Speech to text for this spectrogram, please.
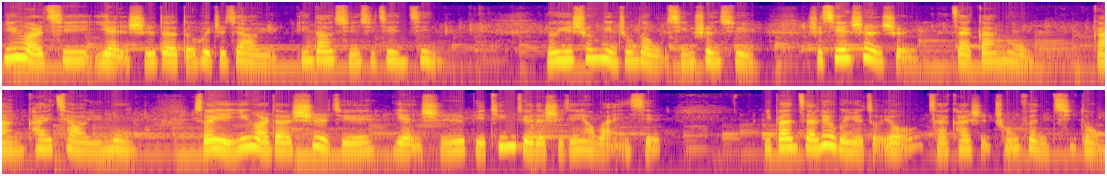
婴儿期眼识的德慧之教育应当循序渐进。由于生命中的五行顺序是先肾水，再肝木，肝开窍于目，所以婴儿的视觉眼识比听觉的时间要晚一些，一般在六个月左右才开始充分启动。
